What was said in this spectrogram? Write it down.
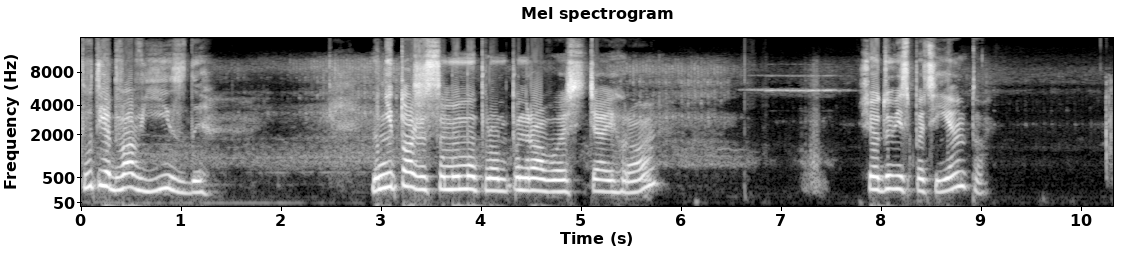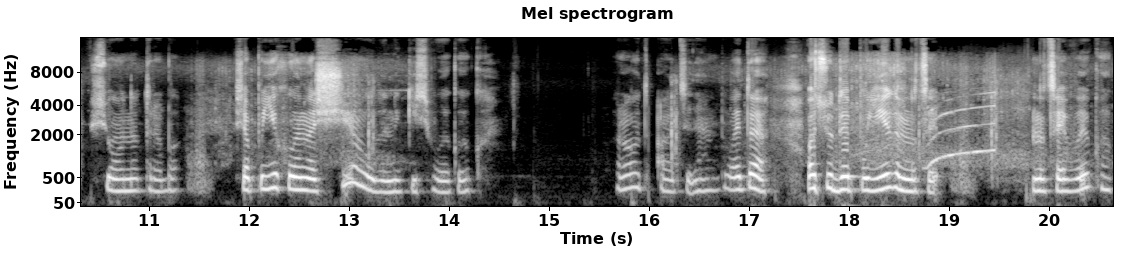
Тут є два в'їзди. Мені теж самому понравилась ця ігра. Все, довіз пацієнта. Все, не треба. Все, поїхали на ще один якийсь виклик. Road accident. Давайте от сюди поїдемо на цей, на цей виклик.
